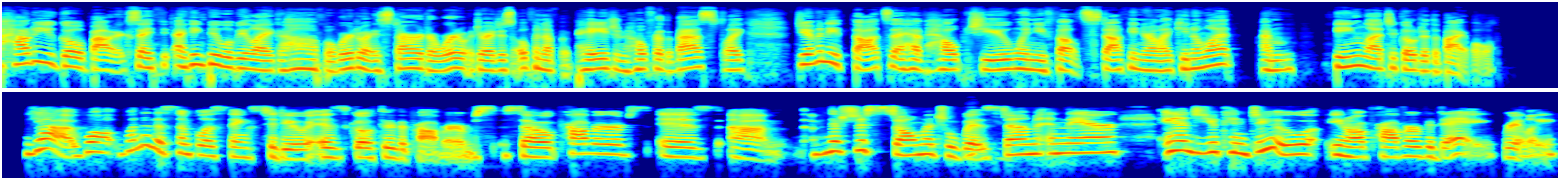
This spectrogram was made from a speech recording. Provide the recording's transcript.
how do you go about it? Because I, th- I think people will be like oh but where do i start or where do I, do I just open up a page and hope for the best? Like do you have any thoughts that have helped you when you felt stuck and you're like you know what? I'm being led to go to the bible yeah, well, one of the simplest things to do is go through the Proverbs. So, Proverbs is, um, I mean, there's just so much wisdom in there. And you can do, you know, a proverb a day, really.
